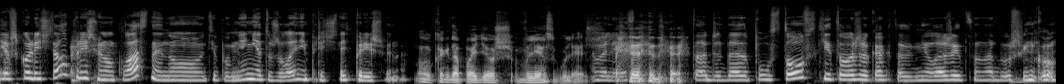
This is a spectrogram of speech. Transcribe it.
я в школе читала Пришвина, он классный, но, типа, у меня нет желания перечитать Пришвина. Ну, когда пойдешь в лес гулять. В лес. Тот же, да, Паустовский тоже как-то не ложится на душеньку.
